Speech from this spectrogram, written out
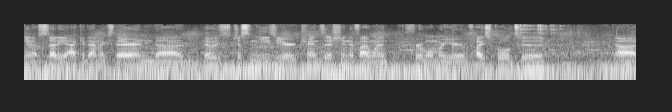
you know study academics there. And uh, it was just an easier transition if I went for one more year of high school to uh,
